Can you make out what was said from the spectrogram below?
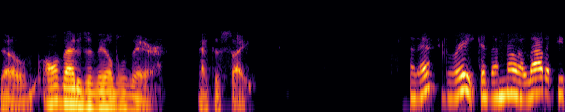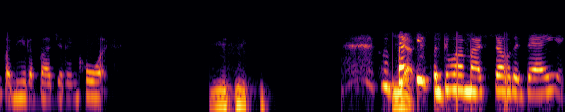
So all that is available there at the site. That's great because I know a lot of people need a budgeting course. Well, thank yes. you for doing my show today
